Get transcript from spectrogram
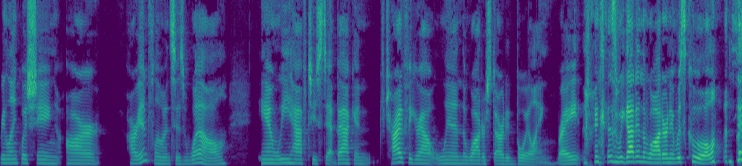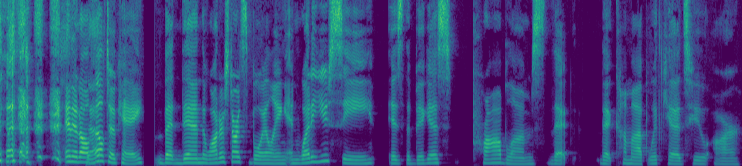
relinquishing our our influence as well and we have to step back and try to figure out when the water started boiling right because we got in the water and it was cool and it all yep. felt okay but then the water starts boiling and what do you see is the biggest problems that that come up with kids who are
